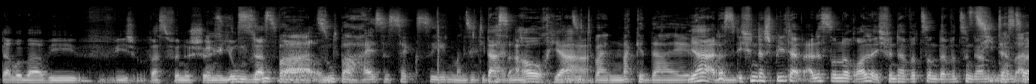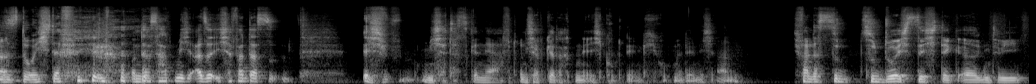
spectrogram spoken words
darüber, wie, wie was für eine schöne Jugend super, das war. Und super heiße Sexszenen. Man sieht die Das beiden, auch, ja. Man sieht die beiden Nackedei. ja, das, ich finde, das spielt halt alles so eine Rolle. Ich finde, da wird so, ein- da wird so ein ganz, zieht das ganzer- alles durch, der Film. Und das hat mich, also ich fand das, ich, mich hat das genervt. Und ich habe gedacht, nee, ich gucke guck mir den nicht an. Ich fand das zu, zu durchsichtig irgendwie.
